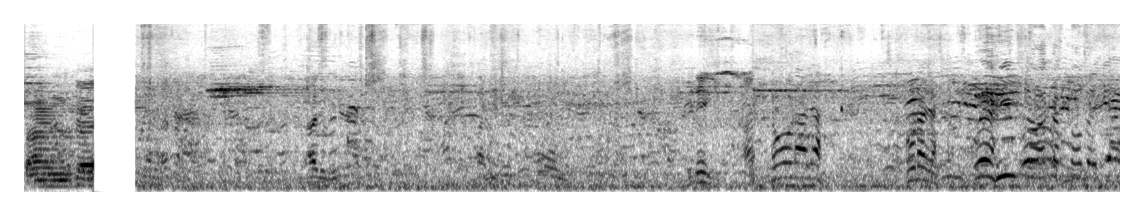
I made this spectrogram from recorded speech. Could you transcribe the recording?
ਪੰਕ ਥੋੜਾ ਜਿਹਾ ਥੋੜਾ ਜਿਹਾ। ਓਏ ਹੀ ਥੋੜਾ ਜਿਹਾ।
